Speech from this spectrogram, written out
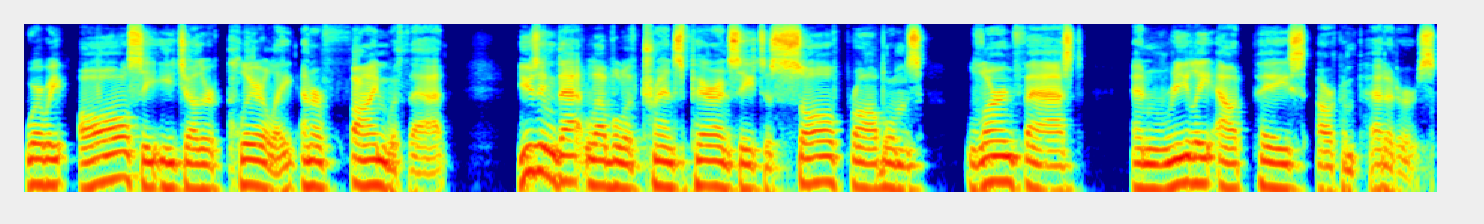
where we all see each other clearly and are fine with that, using that level of transparency to solve problems, learn fast, and really outpace our competitors?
